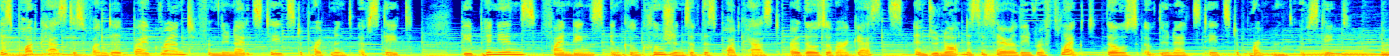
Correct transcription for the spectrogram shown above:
This podcast is funded by a grant from the United States Department of State. The opinions, findings, and conclusions of this podcast are those of our guests and do not necessarily reflect those of the United States Department of State.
